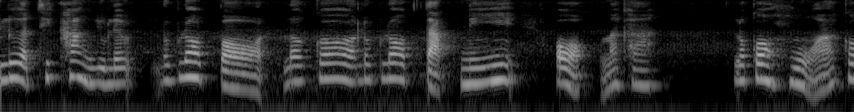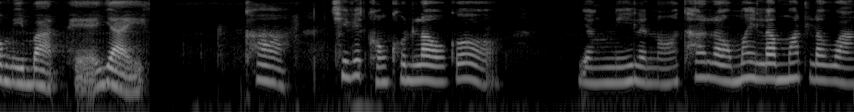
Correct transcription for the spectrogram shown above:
เลือดที่ข้างอยู่แล้ว รอบๆปอด แล้วก็รอบๆตับนี้ออกนะคะ แล้วก็หัวก็มีบาดแผลใหญ่ ค่ะ ชีวิตของคนเราก็อย่างนี้แหละเนาะ ถ้าเราไม่ระมัดระวัง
